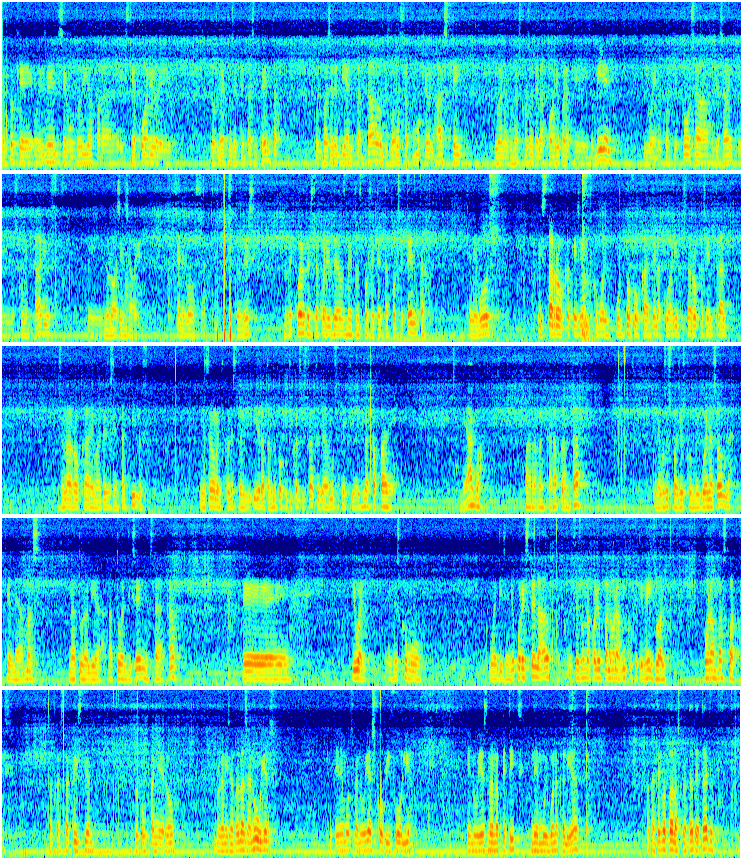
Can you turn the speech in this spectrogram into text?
Cuento que hoy es el segundo día para este acuario de 2 metros 70 70. Hoy va a ser el día del plantado, les voy a mostrar cómo quedó el hardscape y bueno, algunas cosas del acuario para que lo miren. Y bueno, cualquier cosa, ya saben que en los comentarios eh, nos lo hacen saber. Ya les voy a mostrar. Entonces, les recuerdo, este acuario es de 2 metros por 70 por 70. Tenemos esta roca que es como el punto focal del acuario, esta roca central, es una roca de más de 60 kilos. En este momento le estoy hidratando un poquitico el sustrato, ya vemos que aquí hay una capa de, de agua para arrancar a plantar. Tenemos espacios con muy buena sombra que le da más naturalidad a todo el diseño, está de acá. Eh, y bueno, ese es como como el diseño por este lado. Este es un acuario panorámico que tiene visual por ambas partes. Acá está Cristian, nuestro compañero, organizando las anubias. Aquí tenemos anubias cofifolia y anubias nana petit de muy buena calidad. Acá tengo todas las plantas de tallo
